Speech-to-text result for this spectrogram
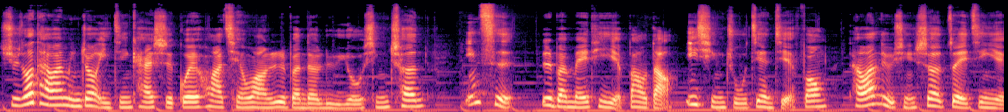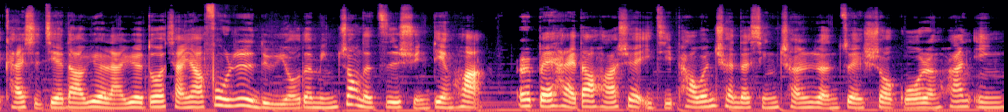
许多台湾民众已经开始规划前往日本的旅游行程。因此，日本媒体也报道，疫情逐渐解封，台湾旅行社最近也开始接到越来越多想要赴日旅游的民众的咨询电话。而北海道滑雪以及泡温泉的行程仍最受国人欢迎。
